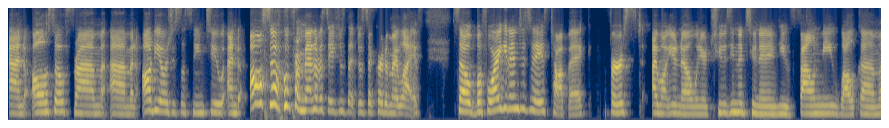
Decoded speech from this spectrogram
and also from um, an audio I was just listening to, and also from manifestations that just occurred in my life. So before I get into today's topic, first, I want you to know when you're choosing to tune in, if you've found me, welcome.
